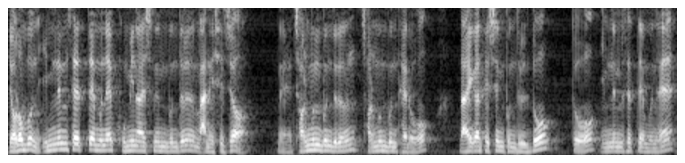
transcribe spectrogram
여러분 입냄새 때문에 고민하시는 분들 많으시죠? 네, 젊은 분들은 젊은 분대로 나이가 드신 분들도 또 입냄새 때문에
